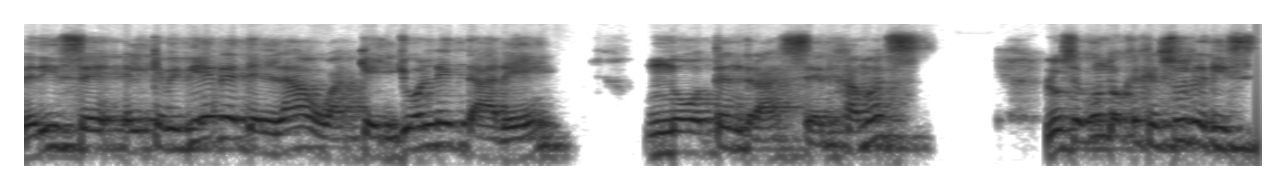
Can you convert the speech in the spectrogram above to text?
le dice, el que viviere del agua que yo le daré, no tendrá sed jamás. Lo segundo que Jesús le dice,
